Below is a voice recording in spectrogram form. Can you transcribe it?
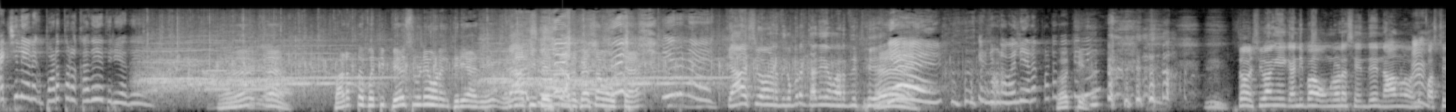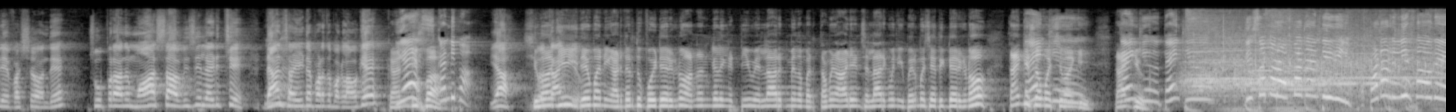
ஆக்சுவலி எனக்கு படத்தோட கதையே தெரியாது. படத்தை பத்தி பேசணும்னே உனக்கு தெரியாது. எல்லாத்தையும் பேசி அதை பேசாம விட்டேன். இருங்க கேஷ் வாங்கினதுக்கு அப்புறம் கதையை மறந்துட்டு. ஏய், என்னோட வலி எனக்கு ஓகே ஸோ சிவாங்கி கண்டிப்பா உங்களோட சேர்ந்து நாங்களும் வந்து ஃபர்ஸ்ட் டே ஃபர்ஸ்ட் வந்து சூப்பரா வந்து மாசா விசில் அடிச்சு டான்ஸ் ஆடிட்டு படத்தை பார்க்கலாம் ஓகே கண்டிப்பா. யா சிவாங்கி இதே மாதிரி நீங்க அடுத்தடுத்து போயிட்டே இருக்கணும். அண்ணன்கள் எங்க டீம் எல்லாருக்குமே நம்ம தமிழ் ஆடியன்ஸ் எல்லாருக்குமே நீங்க பெருமை சேர்த்துக்கிட்டே இருக்கணும். Thank you so much Sivaangi. Thank thank you you thank you December ஒன்பதாம் தேதி படம் ரிலீஸ் ஆகுது.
